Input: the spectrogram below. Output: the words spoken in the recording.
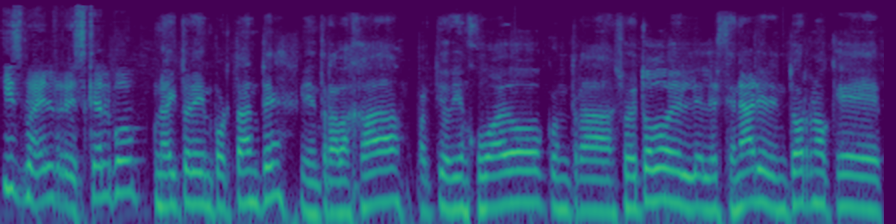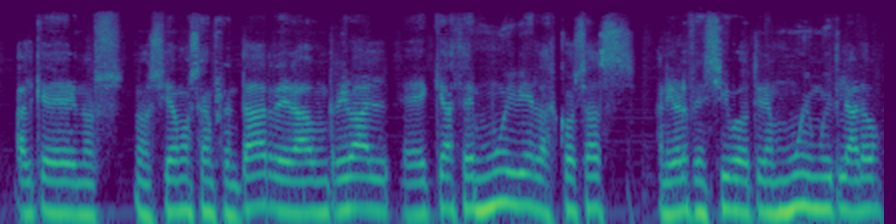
Ismael Rescalvo. Una victoria importante, bien trabajada, partido bien jugado contra, sobre todo el, escenario, el entorno que, al que nos, nos íbamos a enfrentar. Era un rival eh, que hace muy bien las cosas a nivel ofensivo, lo tiene muy, muy claro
